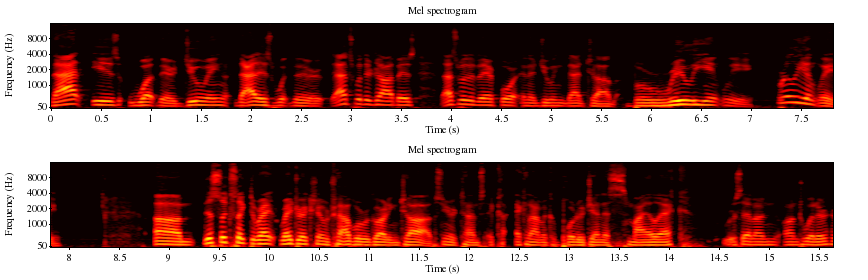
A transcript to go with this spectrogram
That is what they're doing. That is what their that's what their job is. That's what they're there for, and they're doing that job brilliantly, brilliantly. Um, this looks like the right, right direction of travel regarding jobs. New York Times ec- economic reporter Jeanna Smialek said on, on Twitter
